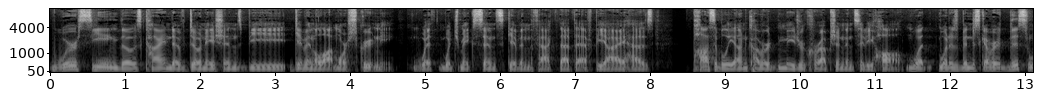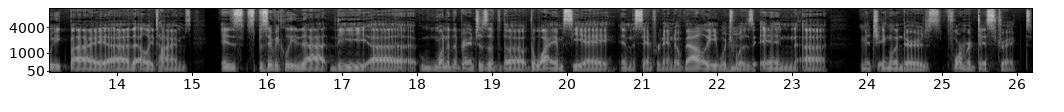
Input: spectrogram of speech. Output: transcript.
we're seeing those kind of donations be given a lot more scrutiny, with which makes sense given the fact that the FBI has possibly uncovered major corruption in City Hall. What what has been discovered this week by uh, the LA Times is specifically that the uh, one of the branches of the the YMCA in the San Fernando Valley, which mm-hmm. was in uh, Mitch Englander's former district,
